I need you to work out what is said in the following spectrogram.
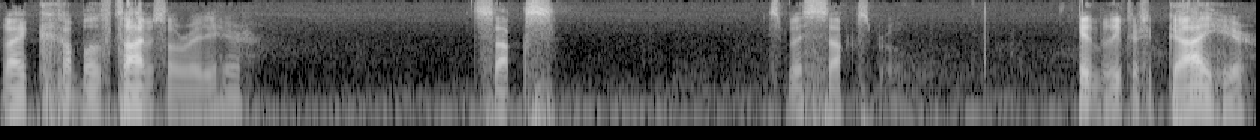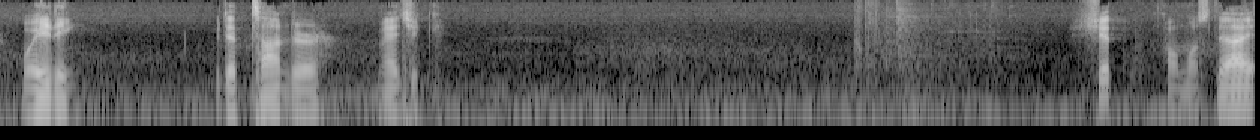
like a couple of times already here. Sucks. This place sucks, bro. Can't believe there's a guy here waiting with that thunder magic. Shit, almost die.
